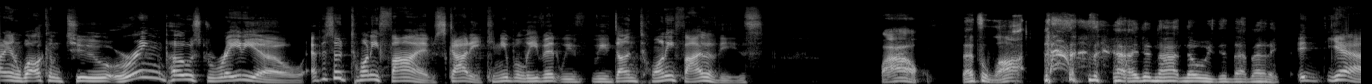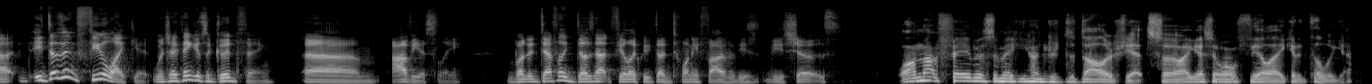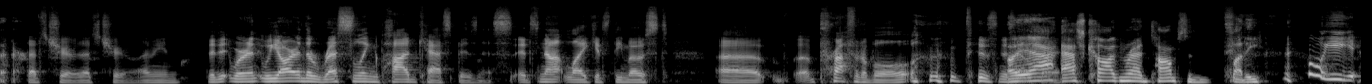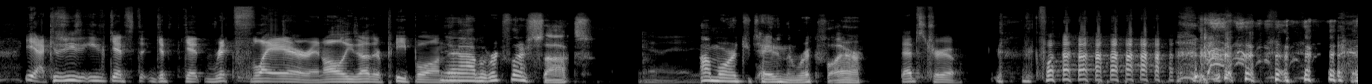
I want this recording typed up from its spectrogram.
Everybody, and welcome to Ring Post Radio, episode 25. Scotty, can you believe it? We've we've done 25 of these. Wow, that's a lot. I did not know we did that many. It, yeah, it doesn't feel like it, which I think is a good thing. Um, obviously, but it definitely does not feel like we've done 25 of these these shows. Well, I'm not famous in making hundreds of dollars yet, so I guess it won't feel like it until we get there. That's true. That's true. I mean, that it- we're in, we are in the wrestling podcast business. It's not like it's the most uh, uh profitable business. Oh yeah, there. ask Conrad Thompson, buddy. Well, he, yeah, because he, he gets to get get Ric Flair and all these other people on yeah, but Ric Flair sucks. yeah, yeah, yeah. I'm more entertaining than Ric Flair. that's true.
